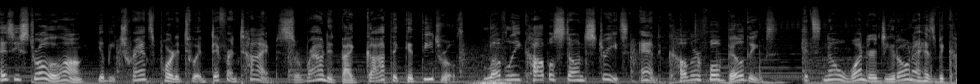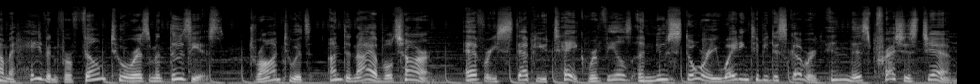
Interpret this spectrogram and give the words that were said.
As you stroll along, you'll be transported to a different time, surrounded by Gothic cathedrals, lovely cobblestone streets, and colorful buildings. It's no wonder Girona has become a haven for film tourism enthusiasts, drawn to its undeniable charm. Every step you take reveals a new story waiting to be discovered in this precious gem.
